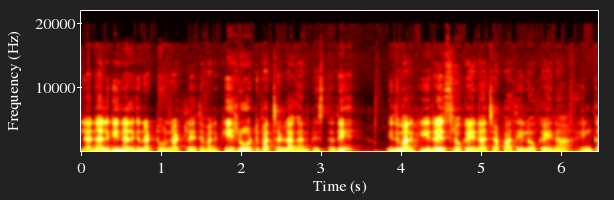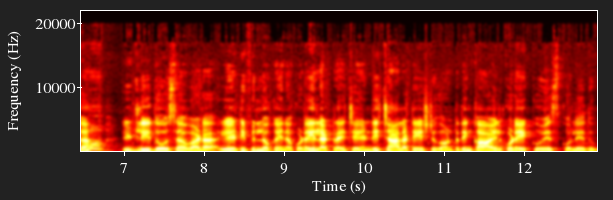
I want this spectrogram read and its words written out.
ఇలా నలిగి నలిగినట్టు ఉన్నట్లయితే మనకి రోటి పచ్చడిలాగా అనిపిస్తుంది. ఇది మనకి రైస్లోకైనా చపాతీలోకైనా ఇంకా ఇడ్లీ దోశ వడ ఏ టిఫిన్లోకైనా కూడా ఇలా ట్రై చేయండి. చాలా టేస్ట్గా ఉంటుంది. ఇంకా ఆయిల్ కూడా ఎక్కువ వేసుకోలేదు.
